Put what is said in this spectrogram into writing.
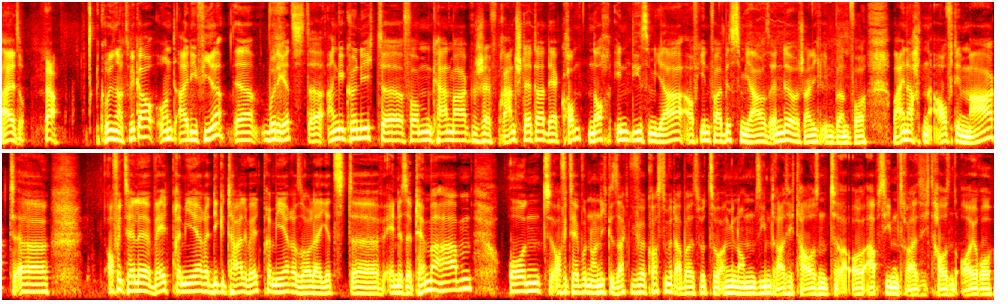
Also. Ja. Grüße nach Zwickau und ID4 er wurde jetzt äh, angekündigt äh, vom Kernmarkenchef Brandstätter. Der kommt noch in diesem Jahr, auf jeden Fall bis zum Jahresende, wahrscheinlich eben dann vor Weihnachten auf den Markt. Äh, offizielle Weltpremiere, digitale Weltpremiere soll er jetzt äh, Ende September haben. Und offiziell wurde noch nicht gesagt, wie viel kosten wird, aber es wird so angenommen, 37.000, ab 37.000 Euro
